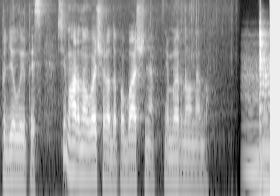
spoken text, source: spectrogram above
поділитись. Всім гарного вечора, до побачення і мирного неба. Thank you.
